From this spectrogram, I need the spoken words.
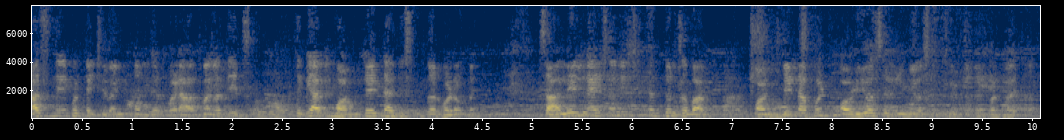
आज नाही पण त्याची व्हॅल्यू नंतर. पण आम्हाला तेच होतं की आम्ही कॉन्टेंट आधी सुंदर बनवलंय चालेल नाही चालेल नंतरचं भाग कॉन्टेंट आपण ऑडिओ असेल व्हिडिओ असेल बनवायचं.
